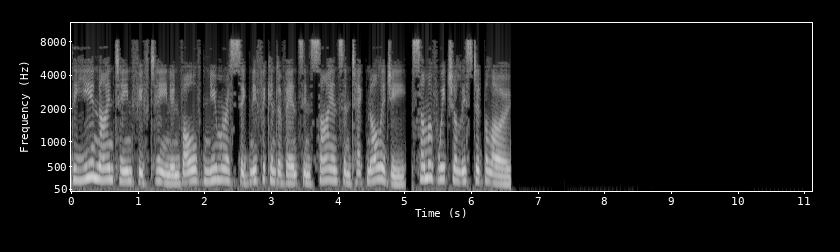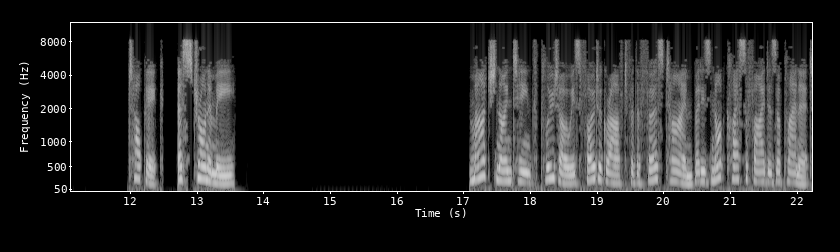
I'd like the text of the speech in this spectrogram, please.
The year 1915 involved numerous significant events in science and technology, some of which are listed below. Topic: Astronomy. March 19 – Pluto is photographed for the first time but is not classified as a planet.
